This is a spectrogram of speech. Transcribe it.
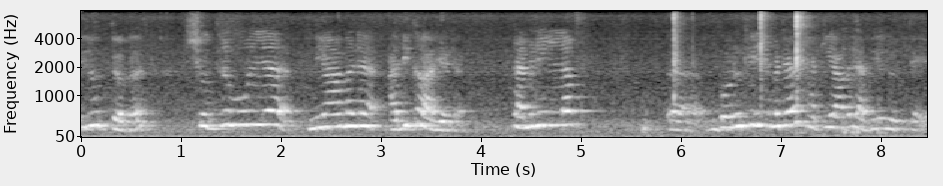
විරුද්ධව ශුද්‍ර මූල්‍ය නියාමන අධිකාරියට පැමිණිල්ලක් අ, ගොනු කිරීමට හැකියාව ලැබිය යුත්තේය.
